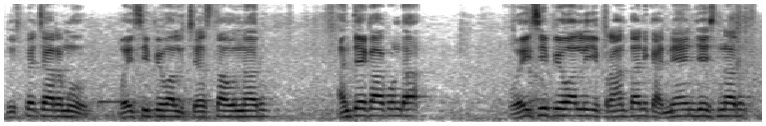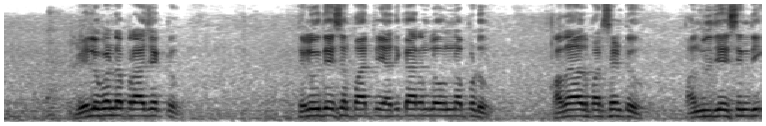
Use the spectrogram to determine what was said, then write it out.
దుష్ప్రచారము వైసీపీ వాళ్ళు చేస్తూ ఉన్నారు. అంతేకాకుండా వైసీపీ వాళ్ళు ఈ ప్రాంతానికి అన్యాయం చేసినారు. వెలుగొండ ప్రాజెక్టు తెలుగుదేశం పార్టీ అధికారంలో ఉన్నప్పుడు పదహారు పర్సెంట్ పనులు చేసింది.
